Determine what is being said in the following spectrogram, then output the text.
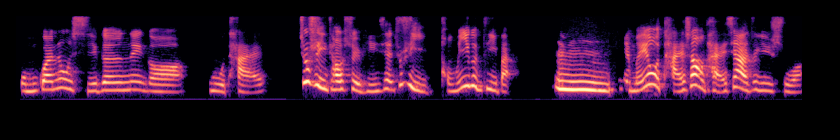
我们观众席跟那个舞台就是一条水平线，就是以同一个地板，嗯，也没有台上台下这一说，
